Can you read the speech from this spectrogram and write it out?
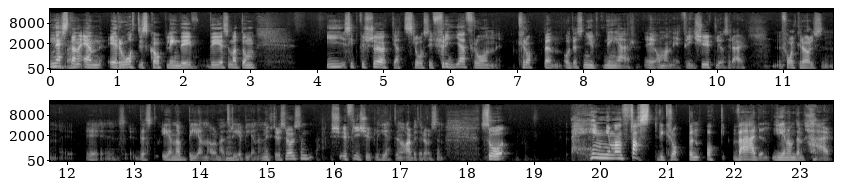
Nästan en erotisk koppling. Det är, det är som att de i sitt försök att slå sig fria från kroppen och dess njutningar, eh, om man är frikyrklig och sådär, folkrörelsen eh, dess ena ben av de här tre benen, nykterhetsrörelsen, ky- frikyrkligheten och arbetarrörelsen, så hänger man fast vid kroppen och världen genom den här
